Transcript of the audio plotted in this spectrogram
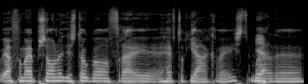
ja, voor mij persoonlijk is het ook wel een vrij heftig jaar geweest. Maar Ja.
